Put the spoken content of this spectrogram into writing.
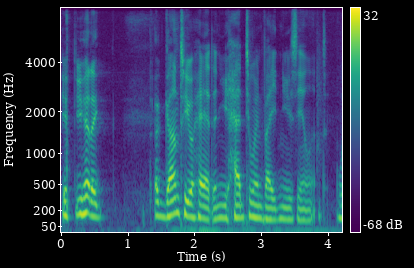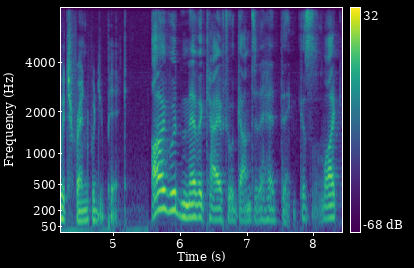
if you had a a gun to your head and you had to invade New Zealand, which friend would you pick? I would never cave to a gun to the head thing because, like,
